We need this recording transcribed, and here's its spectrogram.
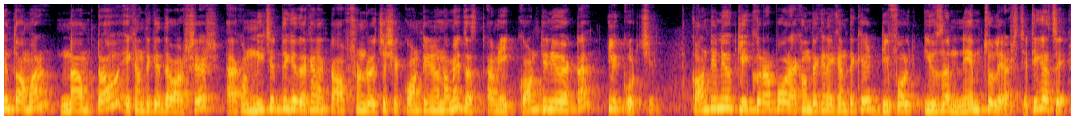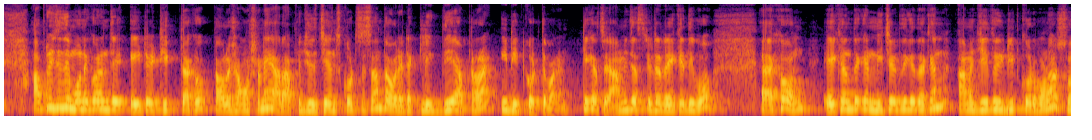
কিন্তু আমার নামটাও এখান থেকে দেওয়া শেষ। এখন নিচের দিকে দেখেন একটা অপশন রয়েছে, সে কন্টিনিউ নামে জাস্ট আমি কন্টিনিউ একটা ক্লিক করছি। কন্টিনিউ ক্লিক করার পর এখন দেখেন এখান থেকে ডিফল্ট ইউজার নেম চলে আসছে, ঠিক আছে? আপনি যদি মনে করেন যে এইটাই ঠিক থাকুক, তাহলে সমস্যা নেই। আর আপনি যদি চেঞ্জ করতে চান, তাহলে এটা ক্লিক দিয়ে আপনারা এডিট করতে পারেন, ঠিক আছে? আমি জাস্ট এটা রেখে দিব। এখন এখান থেকে নিচের দিকে দেখেন, আমি যেহেতু এডিট করব না সো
